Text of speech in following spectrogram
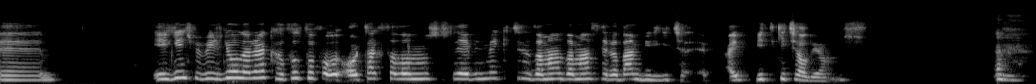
Ee, ilginç bir bilgi olarak Hufflepuff ortak salonunu süsleyebilmek için zaman zaman seradan bilgi ay, bitki çalıyormuş.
